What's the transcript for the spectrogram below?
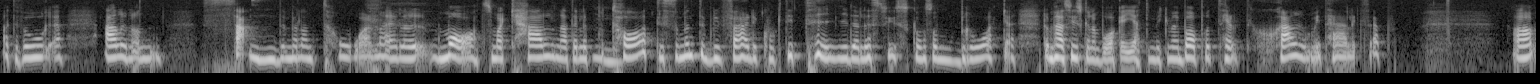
att det vore. Aldrig någon sand mellan tårna eller mat som har kallnat eller Mm. potatis som inte blir färdigkokt i tid eller syskon som bråkar. De här syskonen bråkar jättemycket men bara på ett helt charmigt härligt sätt. Ja,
